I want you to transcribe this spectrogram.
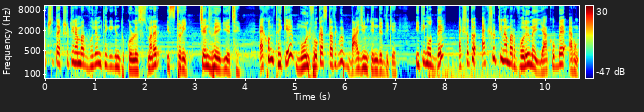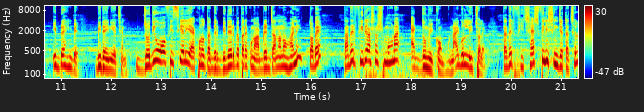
একশত একষট্টি নাম্বার ভলিউম থেকে কিন্তু কুরুল ইসমানের স্টোরি চেঞ্জ হয়ে গিয়েছে। এখন থেকে মূল ফোকাসটা থাকবে বাইজিন টিনদের দিকে। ইতিমধ্যে একশত একষট্টি নাম্বার ভলিউমে ইয়াকুবে এবং ইব্রাহিম বে বিদায় নিয়েছেন। যদিও অফিসিয়ালি এখনও তাদের বিদায়ের ব্যাপারে কোনো আপডেট জানানো হয়নি, তবে তাদের ফিরে আসার সম্ভাবনা একদমই কম, নাই বললেই চলে। তাদের শেষ ফিনিশিং যেটা ছিল,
